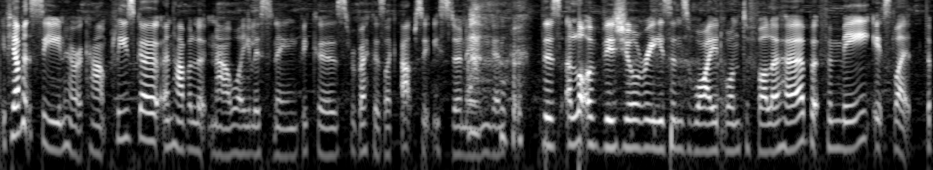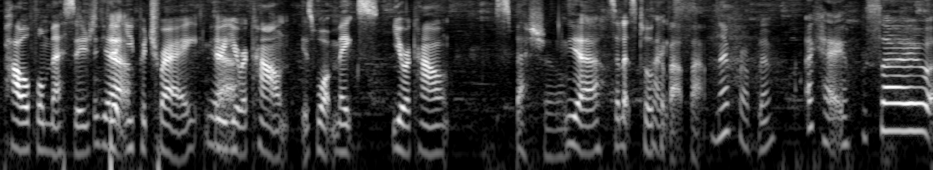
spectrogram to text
if you haven't seen her account, please go and have a look now while you're listening because Rebecca's like absolutely stunning and there's a lot of visual reasons why you'd want to follow her, but for me it's like the powerful message Yeah. that you portray through your account is what makes your account special. Yeah. So let's talk Thanks. about that. No problem. Okay, so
